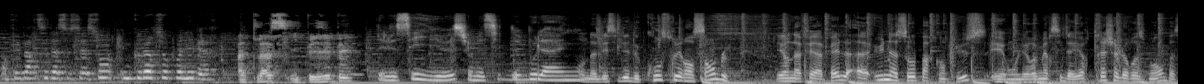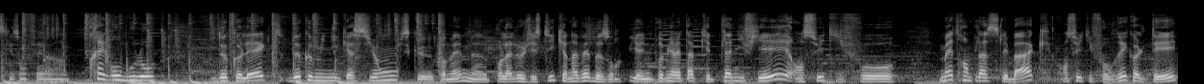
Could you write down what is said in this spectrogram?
On fait partie de l'association Une couverture pour l'hiver. Atlas IPGP. C'est le CIE sur le site de Boulogne. On a décidé de construire ensemble et on a fait appel à une asso par campus et on les remercie d'ailleurs très chaleureusement parce qu'ils ont fait un très gros boulot de collecte, de communication, puisque quand même pour la logistique il y en avait besoin. Il y a une première étape qui est de planifier, ensuite il faut mettre en place les bacs, ensuite il faut récolter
